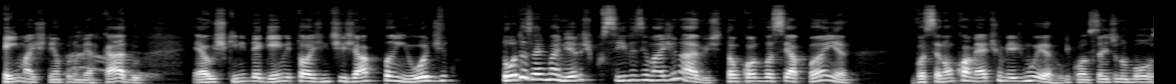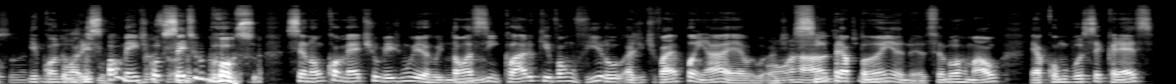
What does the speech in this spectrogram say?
têm mais tempo no mercado, é o skin in the game. Então, a gente já apanhou de todas as maneiras possíveis e imagináveis. Então, quando você apanha, você não comete o mesmo erro. E quando sente no bolso, né? E quando, Ótimo. principalmente quando sente no bolso, você não comete o mesmo erro. Então, Uhum. assim, claro que vão vir, o- a gente vai apanhar, é, a gente errar, sempre a gente não. apanha, né? Isso é normal, é como você cresce,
